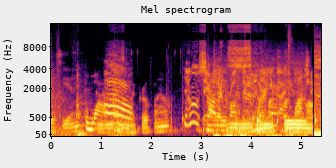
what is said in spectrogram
ESEA. Wow. Oh. My profile. Who saw the crossing? What are you guys watching?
